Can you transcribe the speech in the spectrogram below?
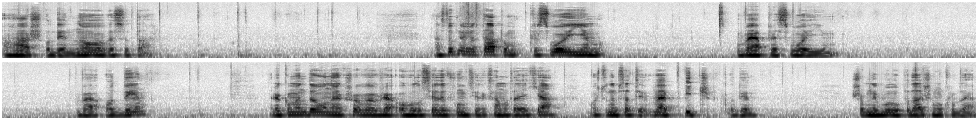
h1, нова висота. Наступним етапом присвоюємо v присвоюємо v1. Рекомендовано, якщо ви вже оголосили функцію так само так як я, ось тут написати v 1 щоб не було в подальшому проблем.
